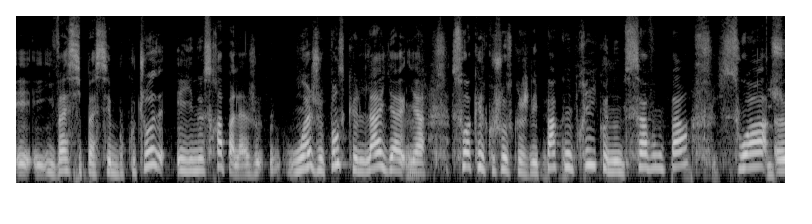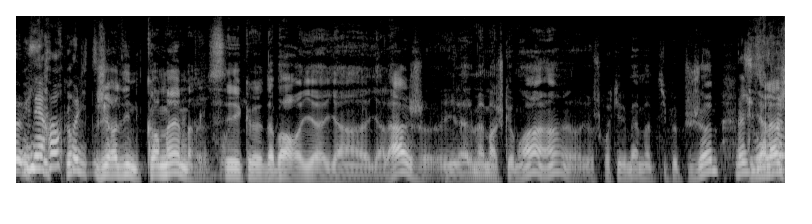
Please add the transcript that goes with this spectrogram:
et, et il va s'y passer beaucoup de choses et il ne sera pas là. Je- moi, je pense que là, il y, a, il y a soit quelque chose que je n'ai pas compris, que nous ne savons pas, soit euh, une erreur politique. Géraldine, quand même, c'est que d'abord, il y a, l'âge, il a le même âge que moi, hein, je crois qu'il est même un petit peu plus jeune. Mais je il y a l'âge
